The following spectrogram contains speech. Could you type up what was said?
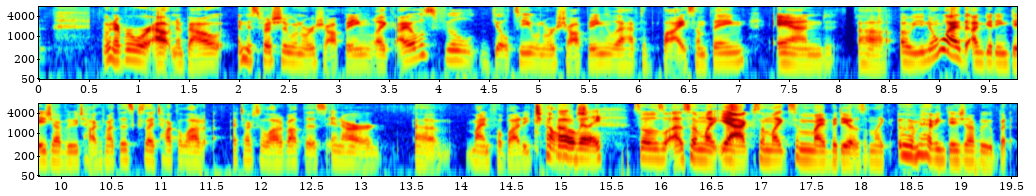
whenever we're out and about, and especially when we're shopping, like I always feel guilty when we're shopping that I have to buy something. And, uh, oh, you know why I'm getting deja vu talking about this? Because I talk a lot, I talked a lot about this in our um, mindful body challenge. Oh, really? So, was, uh, so I'm like, yeah, because I'm like some of my videos, I'm like, oh, I'm having deja vu, but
